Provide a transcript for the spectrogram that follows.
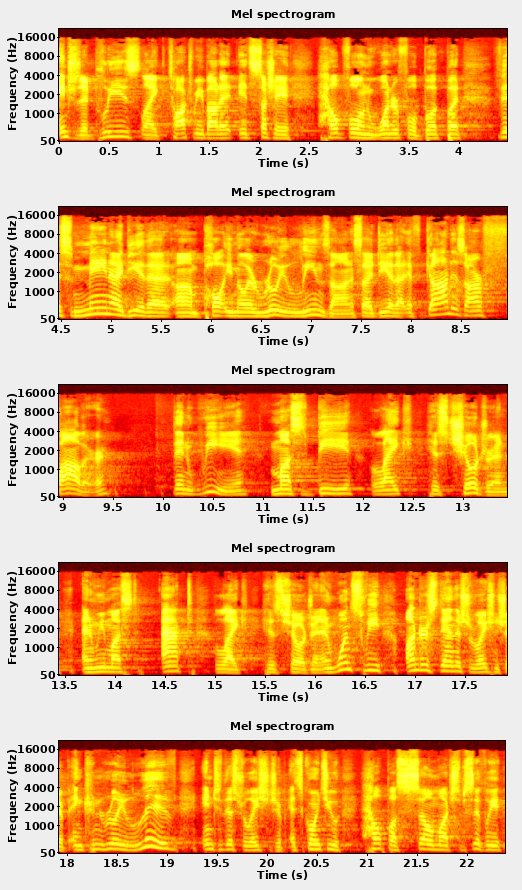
interested, please like talk to me about it. It's such a helpful and wonderful book. But this main idea that um, Paul E. Miller really leans on is the idea that if God is our Father, then we must be like His children, and we must act like His children. And once we understand this relationship and can really live into this relationship, it's going to help us so much, specifically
